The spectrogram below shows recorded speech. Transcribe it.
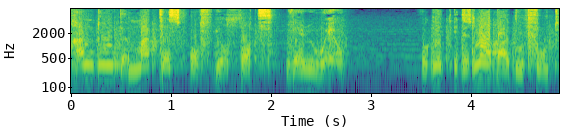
handle the matters of your thoughts very well, forget it is not about the food,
